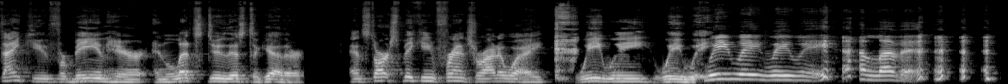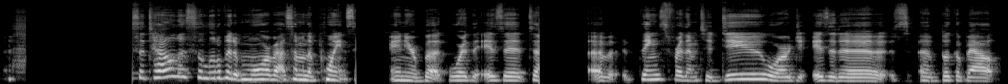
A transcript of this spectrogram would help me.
thank you for being here and let's do this together and start speaking French right away wee wee wee wee. Wee wee wee wee. I love it. so tell us a little bit more about some of the points in your book. Where the, is it uh, uh, things for them to do, or is it a, a book about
